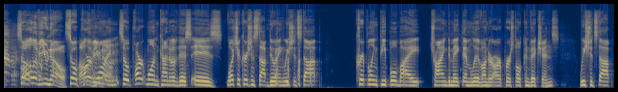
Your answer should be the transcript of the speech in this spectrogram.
so all of you know. So all part of you one, know. so part one kind of of this is what should Christians stop doing? We should stop crippling people by trying to make them live under our personal convictions. We should stop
